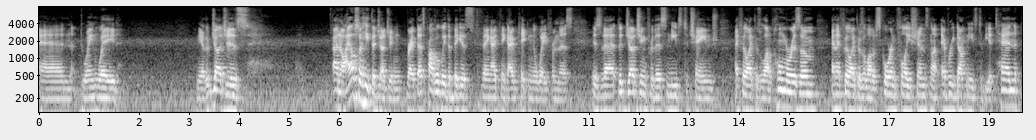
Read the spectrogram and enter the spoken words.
And Dwyane Wade and the other judges I don't know. I also hate the judging, right? That's probably the biggest thing I think I'm taking away from this is that the judging for this needs to change. I feel like there's a lot of homerism, and I feel like there's a lot of score inflations. Not every dunk needs to be a 10.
